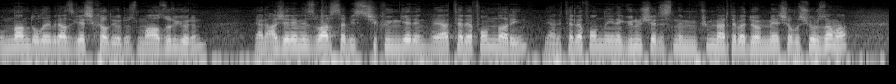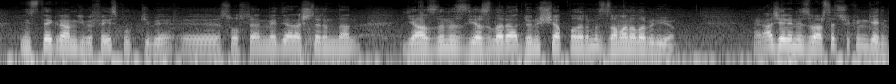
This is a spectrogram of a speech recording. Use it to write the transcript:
Bundan dolayı biraz geç kalıyoruz. Mazur görün. Yani aceleniz varsa biz çıkın gelin veya telefonla arayın. Yani telefonla yine gün içerisinde mümkün mertebe dönmeye çalışıyoruz ama Instagram gibi, Facebook gibi e, sosyal medya araçlarından yazdığınız yazılara dönüş yapmalarımız zaman alabiliyor. Yani aceleniz varsa çıkın gelin.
